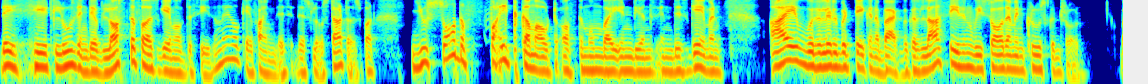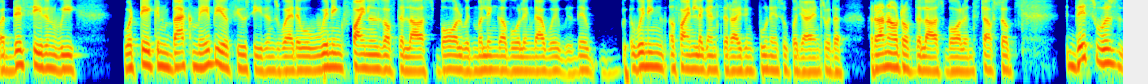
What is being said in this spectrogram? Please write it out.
they hate losing. They've lost the first game of the season. They're okay, fine, they're, they're slow starters. But you saw the fight come out of the Mumbai Indians in this game. And I was a little bit taken aback because last season we saw them in cruise control. But this season we were taken back maybe a few seasons where they were winning finals of the last ball with Malinga bowling that way. They're winning a final against the rising Pune Super Giants with a run out of the last ball and stuff. So this was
